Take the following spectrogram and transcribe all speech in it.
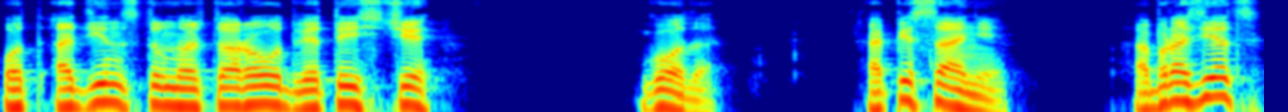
от 11.02.2000 года. Описание. Образец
